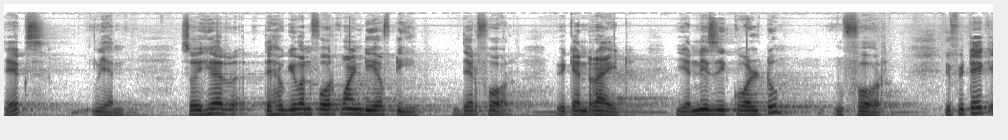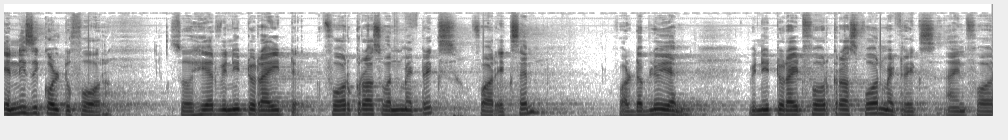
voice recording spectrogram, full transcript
x n. So, here they have given 4 point DFT therefore, we can write n is equal to 4. If we take n is equal to 4, so here we need to write 4 cross 1 matrix for x n, for w n we need to write 4 cross 4 matrix and for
